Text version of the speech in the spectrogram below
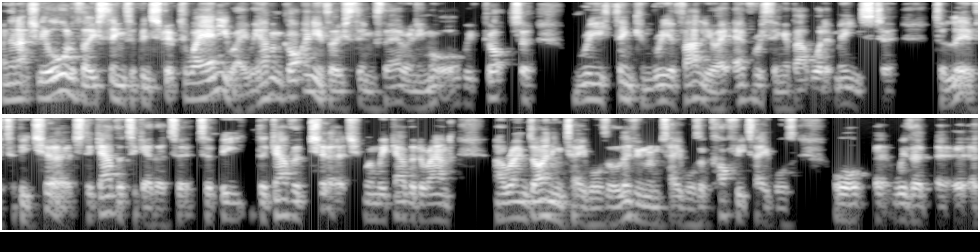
and then actually all of those things have been stripped away anyway. We haven't got any of those things there anymore. We've got to rethink and reevaluate everything about what it means to to live, to be church, to gather together, to, to be the gathered church when we gathered around our own dining tables or living room tables or coffee tables or uh, with a, a, a,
